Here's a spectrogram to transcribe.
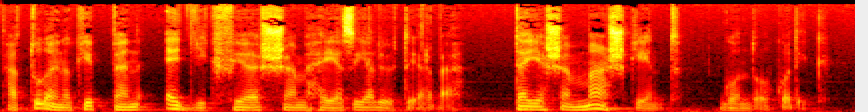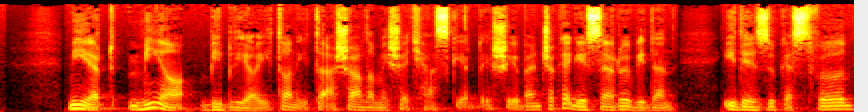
hát tulajdonképpen egyik fél sem helyezi előtérbe. Teljesen másként gondolkodik. Miért? Mi a bibliai tanítás állam és egyház kérdésében? Csak egészen röviden idézzük ezt föl.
